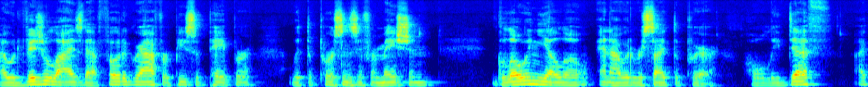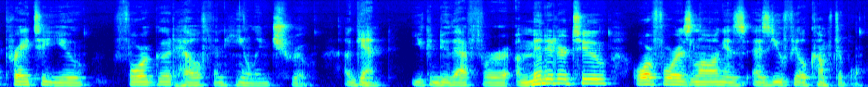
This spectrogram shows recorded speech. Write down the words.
I would visualize that photograph or piece of paper with the person's information glowing yellow, and I would recite the prayer Holy Death, I pray to you for good health and healing true. Again, you can do that for a minute or two or for as long as, as you feel comfortable.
